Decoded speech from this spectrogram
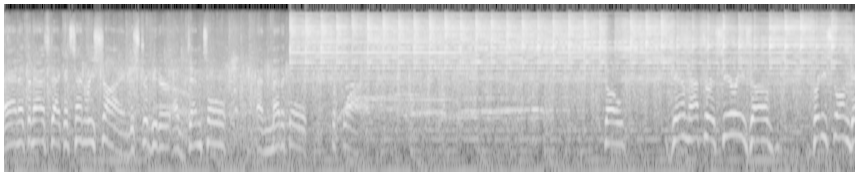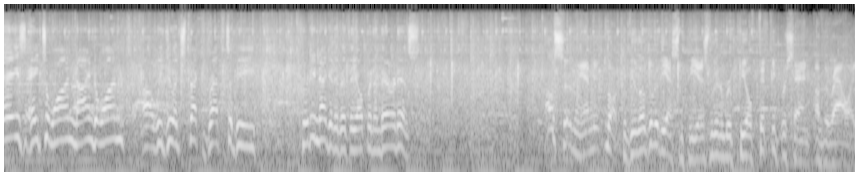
And at the NASDAQ, it's Henry Schein, distributor of dental and medical supplies. So, Jim, after a series of pretty strong days, eight to one, nine to one, uh, we do expect breadth to be pretty negative at the open, and there it is. Oh, certainly. I mean, look, if you look at what the S&P is, we're going to repeal 50% of the rally.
